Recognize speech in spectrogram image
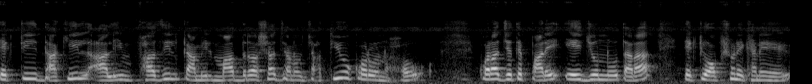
একটি দাখিল, আলিম, ফাজিল, কামিল মাদ্রাসা যেন জাতীয়করণ হ- করা যেতে পারে, এই জন্য তারা একটি অপশন এখানে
